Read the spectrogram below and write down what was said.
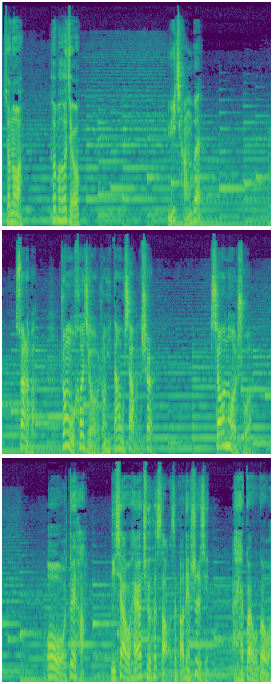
小诺，喝不喝酒？”于强问。算了吧，中午喝酒容易耽误下午的事儿。肖诺说：“哦，对哈，你下午还要去和嫂子搞点事情。哎，怪我怪我，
